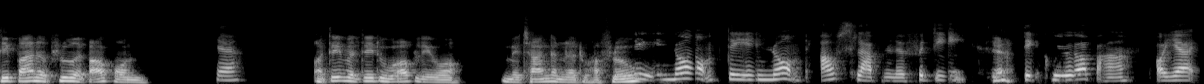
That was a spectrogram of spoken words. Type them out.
Det er bare noget pludder i baggrunden. ja. Og det er vel det, du oplever med tankerne, når du har flow. Det er enormt, det er enormt afslappende, fordi Ja. det kører bare, og jeg,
